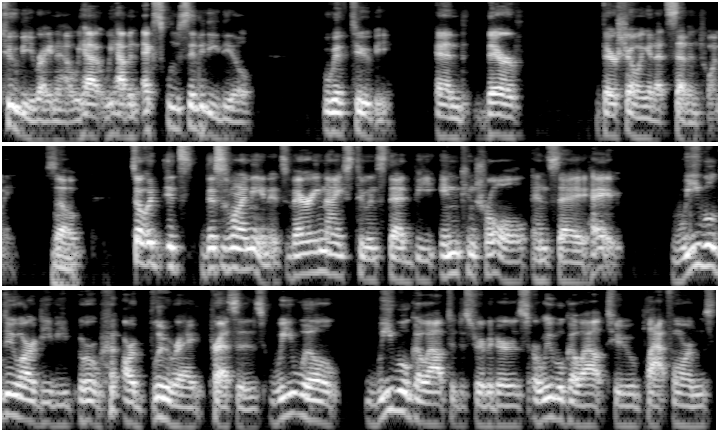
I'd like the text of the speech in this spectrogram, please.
Tubi right now. We have we have an exclusivity deal with Tubi, and they're they're showing it at 720. So mm so it, it's this is what I mean. It's very nice to instead be in control and say, "Hey, we will do our DVD or our Blu-ray presses. We will we will go out to distributors or we will go out to platforms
